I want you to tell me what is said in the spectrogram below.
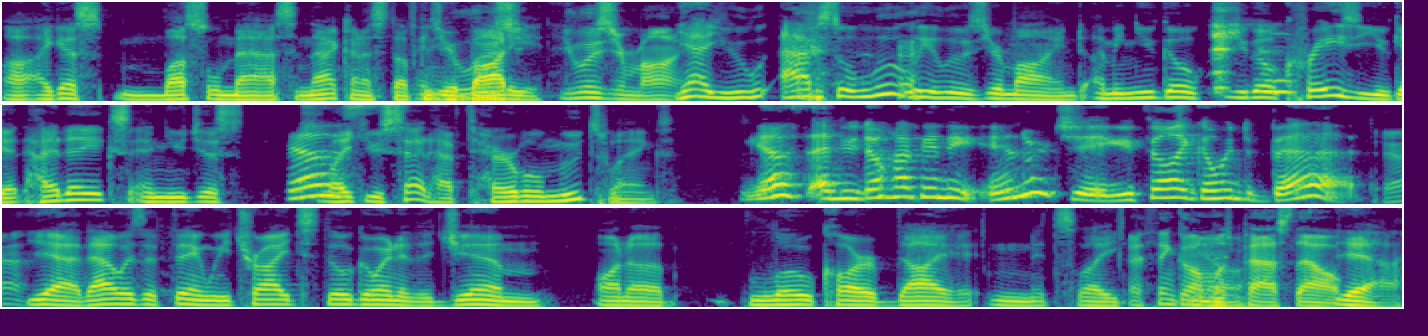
Uh, I guess muscle mass and that kind of stuff because And your lose- body you lose your mind. Yeah, you absolutely lose your mind. I mean, you go you go crazy. You get headaches and you just Yes. like you said have terrible mood swings. Yes, and you don't have any energy. You feel like going to bed. Yeah. Yeah, that was the thing. We tried still going to the gym on a low carb diet, and it's like I think almost know, passed out. Yeah,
